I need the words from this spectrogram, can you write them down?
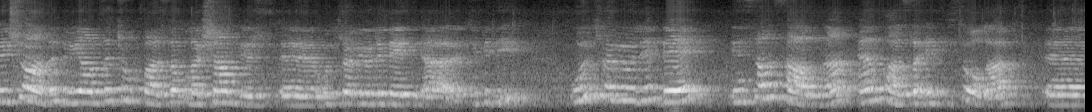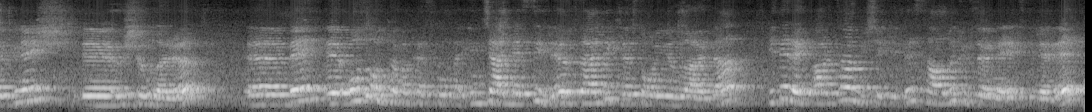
ve şu anda dünyamıza çok fazla ulaşan bir e, ultraviyole B e, tipi değil. Ultraviyole B insan sağlığına en fazla etkisi olan e, güneş e, ışınları e, ve e, ozon tabakasının da incelmesiyle özellikle son yıllarda giderek artan bir şekilde sağlık üzerine etkileri,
